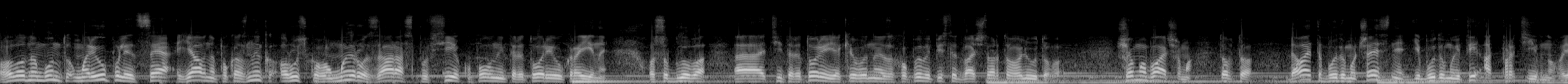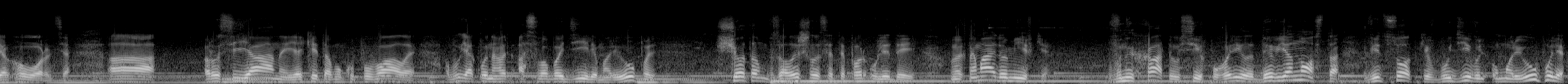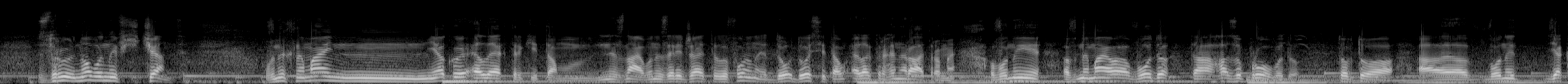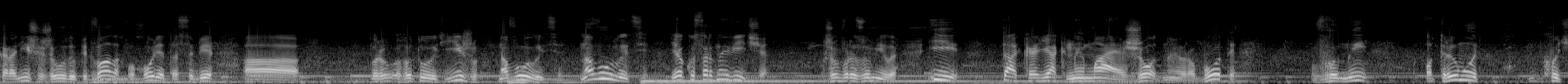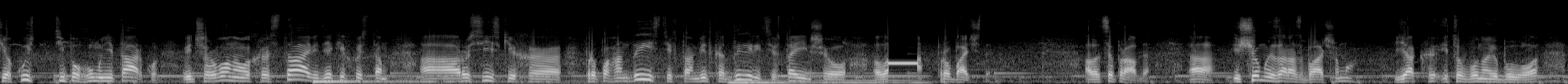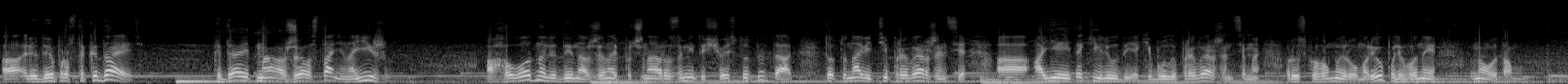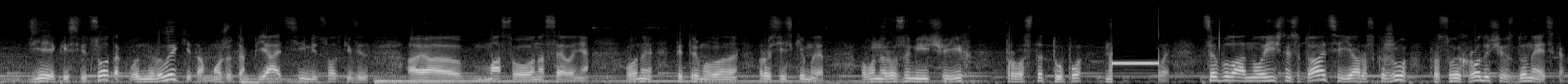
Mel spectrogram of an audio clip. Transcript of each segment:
Голодний бунт у Маріуполі це явний показник руського миру зараз по всій окупованій території України, особливо е, ті території, які вони захопили після 24 лютого. Що ми бачимо? Тобто, давайте будемо чесні і будемо йти від противного, як говориться. А, росіяни, які там окупували, як вони говорять, освободили Маріуполь, що там залишилося тепер у людей? В них немає домівки. В них хати усіх погоріли. 90% будівель у Маріуполі зруйновані вщент. В них немає ніякої електрики, там не знаю, вони заряджають телефони до досі там електрогенераторами. Вони немає воду та газопроводу. Тобто вони, як і раніше, живуть у підвалах, виходять та собі готують їжу на вулиці. На вулиці, як у середньовіччя, щоб ви розуміли. І так як немає жодної роботи, вони отримують хоч якусь типу гуманітарку від Червоного Хреста, від якихось там російських е, пропагандистів, там від кадирівців та іншого ла, пробачте. Але це правда. І що ми зараз бачимо? Як і то воно і було, людей просто кидають. Кидають на вже останнє на їжу. А голодна людина вже навіть починає розуміти, що щось тут не так. Тобто навіть ті приверженці, а, а є і такі люди, які були приверженцями руського миру у Маріуполі, вони ну там є якийсь відсоток, вони невеликі, там може там 5-7% від а, масового населення. Вони підтримували російський мир. Вони розуміють, що їх просто тупо на. Це була аналогічна ситуація. Я розкажу про своїх родичів з Донецька.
